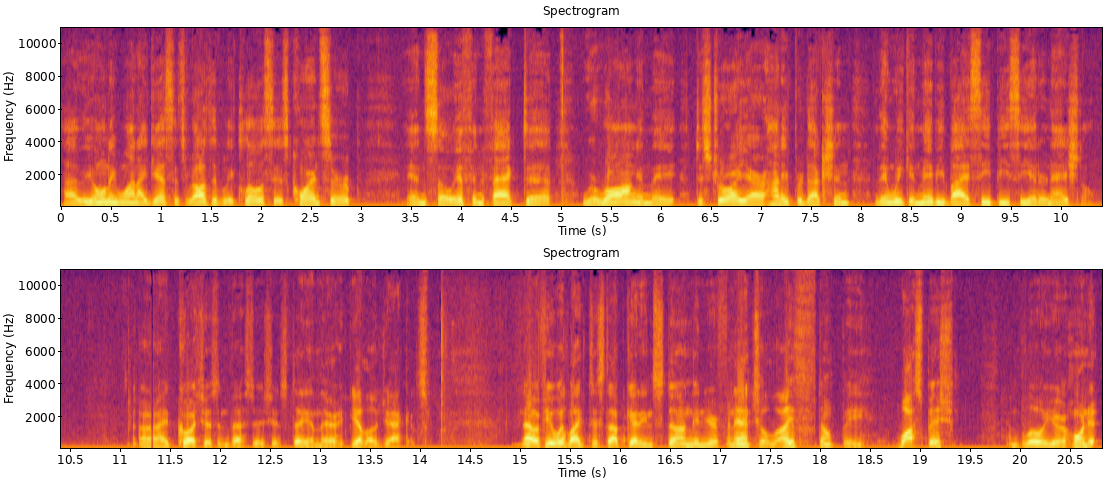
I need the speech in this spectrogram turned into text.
Uh, the only one, I guess, that's relatively close is corn syrup. And so if, in fact, we're wrong and they destroy our honey production, then we can maybe buy CPC International. All right. Cautious investors should stay in their yellow jackets. Now, if you would like to stop getting stung in your financial life, don't be waspish and blow your hornet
